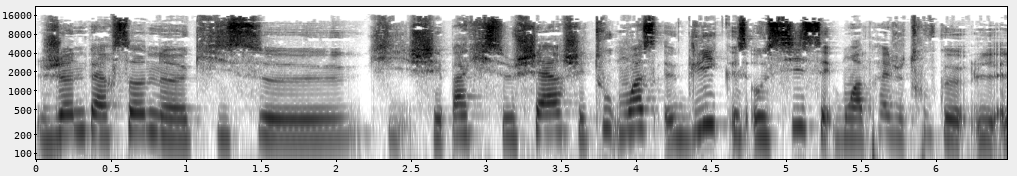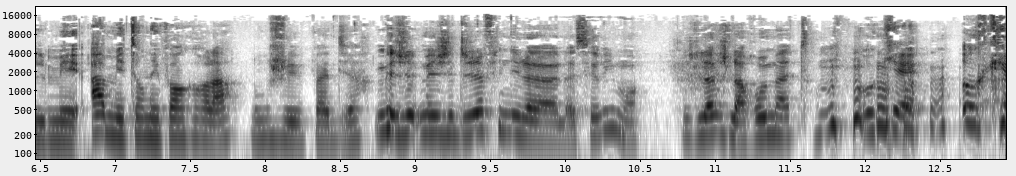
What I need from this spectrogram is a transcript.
jeunes personnes euh, qui se qui je sais pas qui se cherchent et tout moi Glee aussi c'est bon après je trouve que mais ah mais t'en es pas encore là donc je vais pas dire Mais j'ai mais j'ai déjà fini la, la série moi. Là je la remate. ok ok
